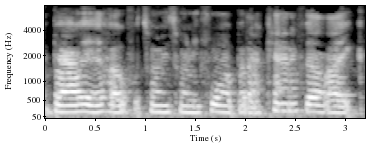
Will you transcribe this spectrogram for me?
bald head hoe for 2024, but I kind of feel like,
